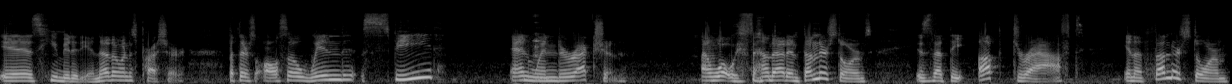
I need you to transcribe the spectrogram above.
is humidity. Another one is pressure. But there's also wind speed and hmm. wind direction. And what we found out in thunderstorms is that the updraft in a thunderstorm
